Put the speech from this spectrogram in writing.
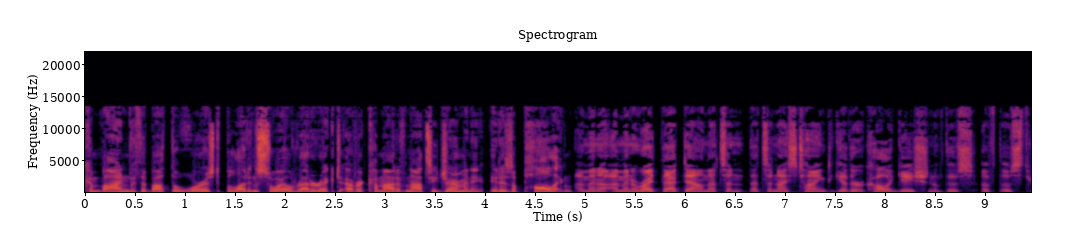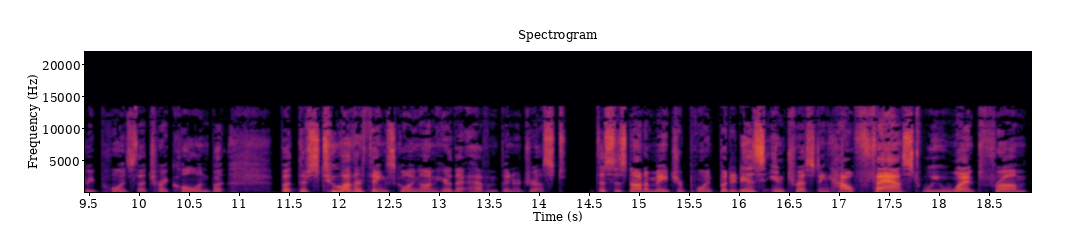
combined with about the worst blood and soil rhetoric to ever come out of Nazi Germany. It is appalling. I'm gonna I'm gonna write that down. That's a that's a nice tying together a colligation of those of those three points that tricolon. But but there's two other things going on here that haven't been addressed. This is not a major point, but it is interesting how fast we went from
